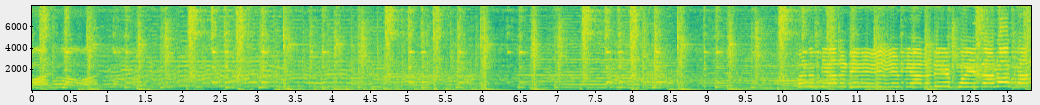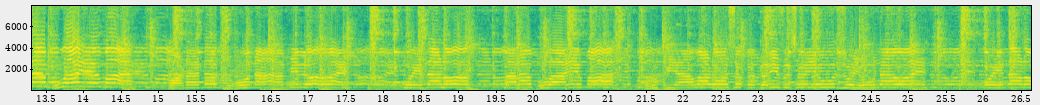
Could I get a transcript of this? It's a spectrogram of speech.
હોય. વણન ઢોના મિલો કોઈ દાડો તારા ભુવાએ માં રૂપિયા વાળો છે ગરીબ છે એવું જોયું ના હોય. કોઈ દાડો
